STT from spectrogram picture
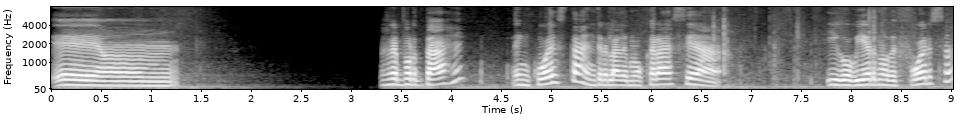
Eh, um, reportaje, encuesta entre la democracia y gobierno de fuerza.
